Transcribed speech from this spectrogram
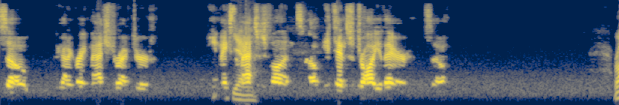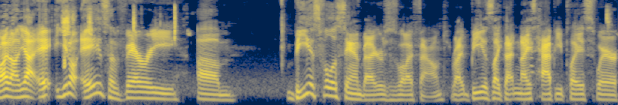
So we got a great match director. He makes the Yeah. matches fun, so he tends to draw you there. So Right on. Yeah. A, you know, A is a very um B is full of sandbaggers is what I found, right? B is like that nice happy place where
